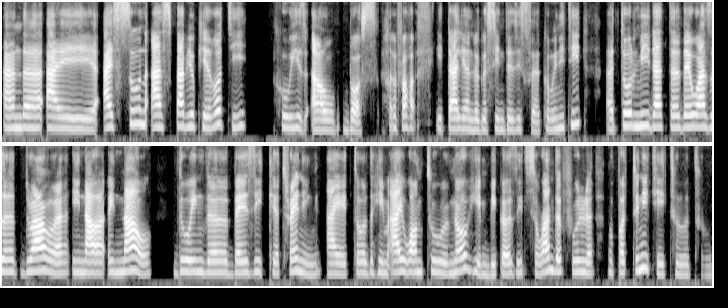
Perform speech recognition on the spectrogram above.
And uh, I, as soon as Fabio Pierotti, who is our boss for Italian logosynthesis uh, community, uh, told me that uh, there was a drawer in our in now doing the basic uh, training. I told him I want to know him because it's a wonderful opportunity to to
